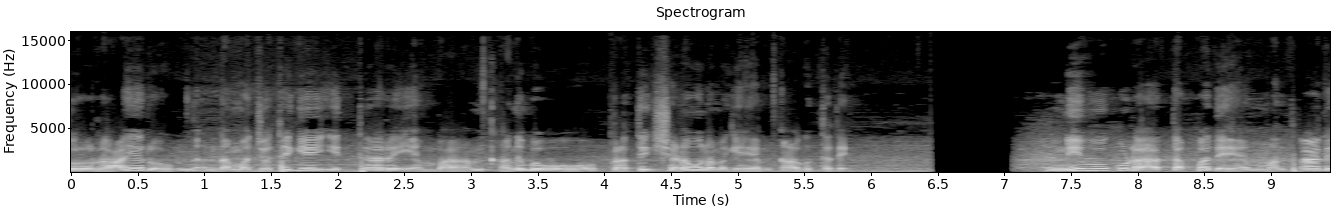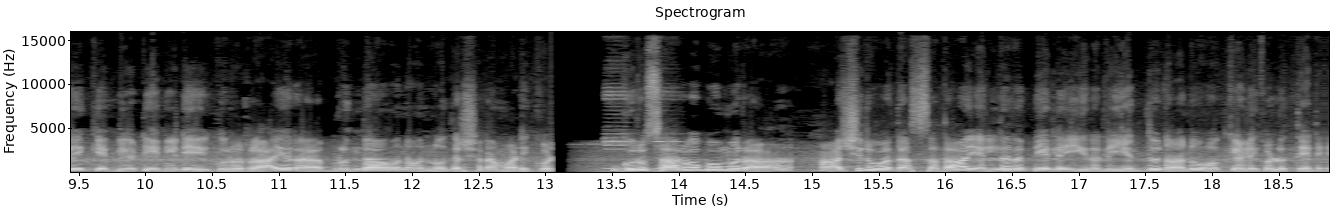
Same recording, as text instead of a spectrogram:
ಗುರುರಾಯರು ನಮ್ಮ ಜೊತೆಗೇ ಇದ್ದಾರೆ ಎಂಬ ಅನುಭವವು ಪ್ರತಿ ಕ್ಷಣವೂ ನಮಗೆ ಆಗುತ್ತದೆ. ನೀವು ಕೂಡ ತಪ್ಪದೆ ಮಂತ್ರಾಲಯಕ್ಕೆ ಭೇಟಿ ನೀಡಿ ಗುರು ರಾಯರ ಬೃಂದಾವನವನ್ನು ದರ್ಶನ ಮಾಡಿಕೊಳ್ಳಿ. ಗುರು ಸಾರ್ವಭೌಮರ ಆಶೀರ್ವಾದ ಸದಾ ಎಲ್ಲರ ಮೇಲೆ ಇರಲಿ ಎಂದು ನಾನು ಕೇಳಿಕೊಳ್ಳುತ್ತೇನೆ.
